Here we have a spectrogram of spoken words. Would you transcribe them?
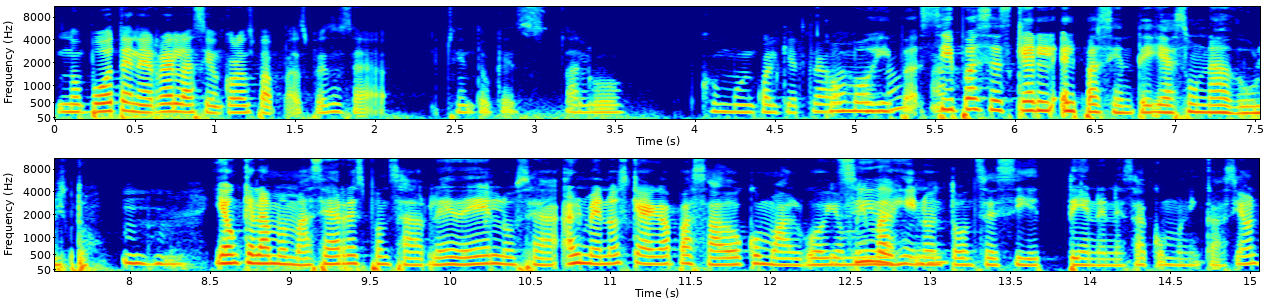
no puedo tener relación con los papás, pues, o sea, siento que es algo como en cualquier trabajo. Como ¿no? hipa. Sí, pues es que el, el paciente ya es un adulto. Y aunque la mamá sea responsable de él, o sea, al menos que haya pasado como algo, yo Sí, me imagino, entonces sí tienen esa comunicación,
